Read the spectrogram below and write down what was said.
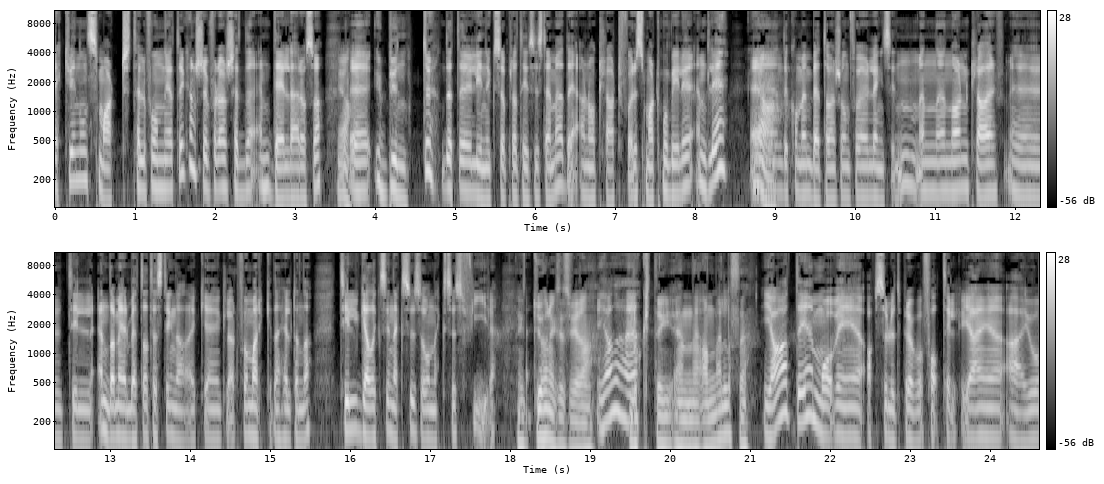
rekker vi noen smarttelefonnyheter, kanskje, for det har skjedd en del der også. Ja. Eh, Ubuntu, dette Linux-operativsystemet, det er nå klart for smartmobiler, endelig. Eh, Ja. Det kom en beta-versjon for lenge siden, men eh, nå er den klar eh, til enda mer betatesting. Det er ikke klart for markedet helt enda. Til Galaxy Nexus og Nexus 4. Du har Nexus 4. Ja, det har jeg. Lukter en anmeldelse? Ja, det må vi absolutt prøve å få til. Jeg er jo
